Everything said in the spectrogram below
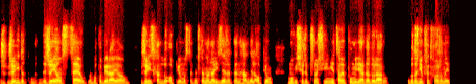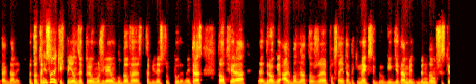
Żyli do, żyją z ceł, no bo pobierają, żyli z handlu opium. Ostatnio czytam analizę, że ten handel opium mówi się, że przynosi niecałe pół miliarda dolarów bo to jest nieprzetworzone i tak dalej. No to, to nie są jakieś pieniądze, które umożliwiają budowę stabilnej struktury. No i teraz to otwiera e, drogę albo na to, że powstanie tam taki Meksyk drugi, gdzie tam będą wszystkie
